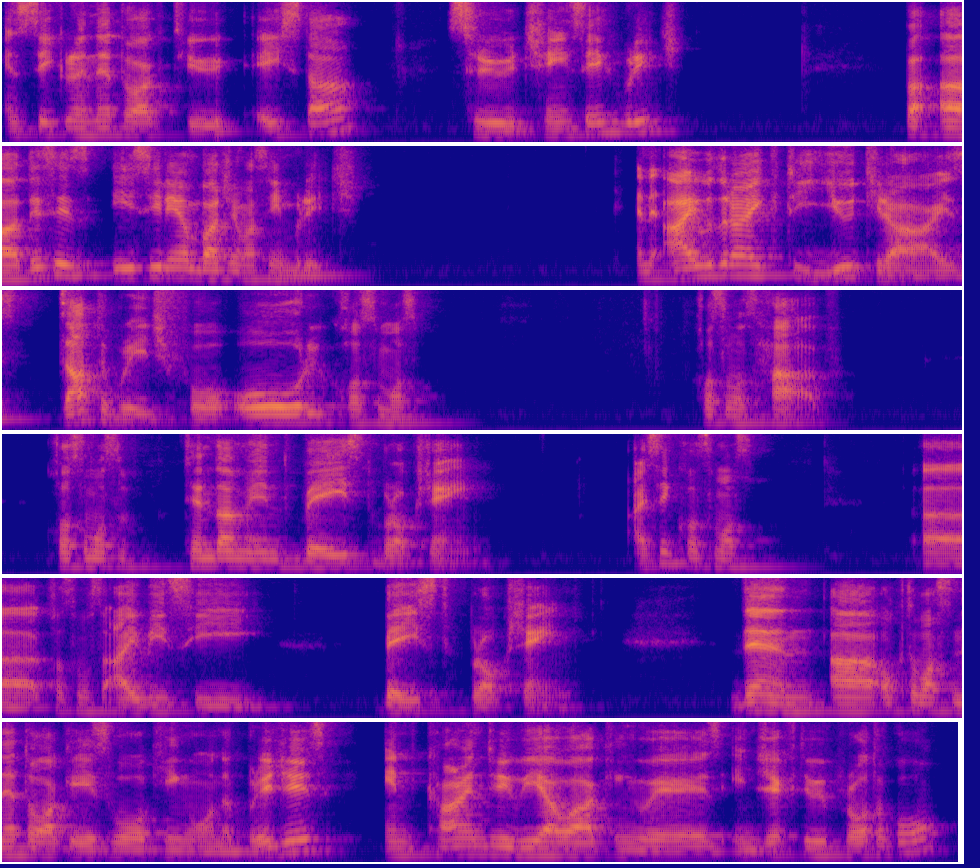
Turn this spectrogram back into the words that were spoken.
and secret network to Astar through ChainSafe bridge. But uh, this is Ethereum virtual machine bridge. And I would like to utilize that bridge for all Cosmos Cosmos have Cosmos Tendermint based blockchain. I think Cosmos uh, Cosmos IBC based blockchain. Then uh, Octopus Network is working on the bridges and currently we are working with Injective protocol.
